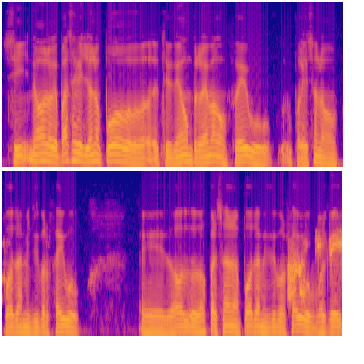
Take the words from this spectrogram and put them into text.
Sí no lo que pasa es que yo no puedo este, tengo un problema con Facebook por eso no puedo transmitir por Facebook. Eh, dos, dos personas no puedo transmitir por Facebook porque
